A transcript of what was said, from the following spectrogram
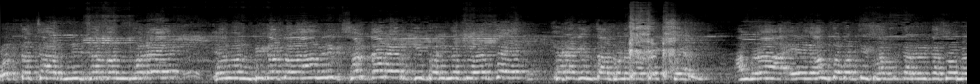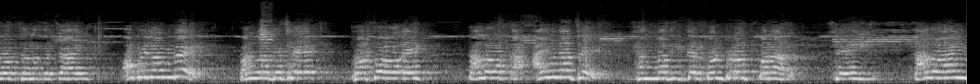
অত্যাচার নির্যাতন করে যেমন বিগত আওয়ামী সরকারের কি পরিণতি হয়েছে, সেটা কিন্তু আপনারা দেখছেন। আমরা এই অন্তর্বর্তী সরকারের কাছে অনুরোধ জানাতে চাই, অবিলম্বে বাংলাদেশে যত এই কালো কা- আইন আছে সাংবাদিকদের কন্ট্রোল করার সেই কালো আইন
